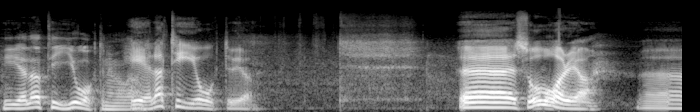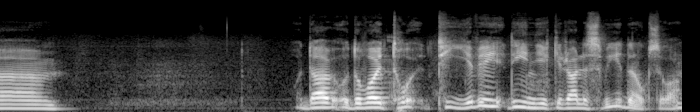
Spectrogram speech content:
Hela tio åkte ni med varandra. Hela 10 åkte vi ja. Eh, så var det ja. Eh, och, där, och då var ju 10 vi, det ingick i Rally Sweden också va?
